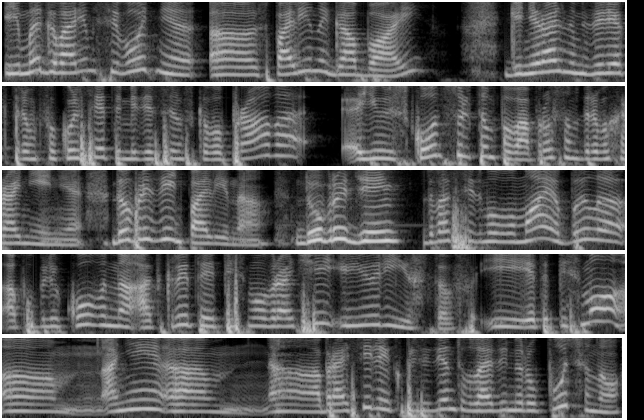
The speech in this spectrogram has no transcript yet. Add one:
И мы говорим сегодня э, с Полиной Габай, генеральным директором факультета медицинского права Э, юрисконсультом по вопросам здравоохранения. Добрый день, Полина. Добрый день. 27 мая было опубликовано открытое письмо врачей и юристов. И это письмо э, они э, обратили к президенту Владимиру Путину.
